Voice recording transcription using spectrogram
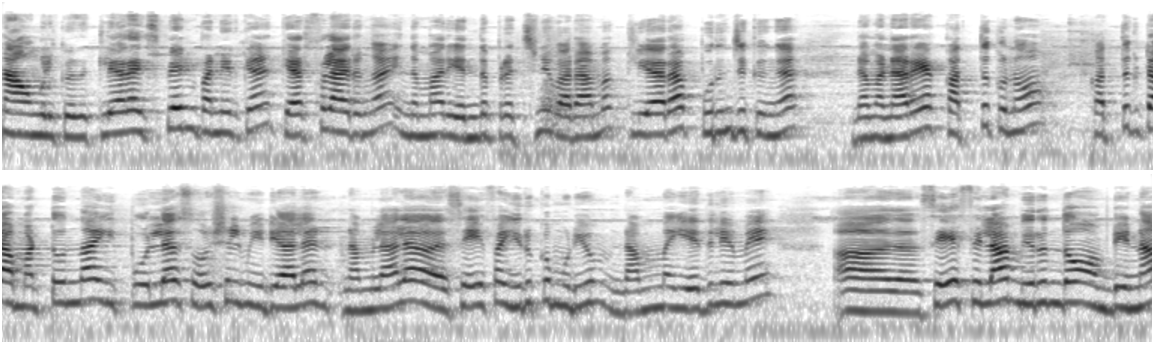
நான் உங்களுக்கு இது கிளியராக எக்ஸ்பிளைன் பண்ணியிருக்கேன் கேர்ஃபுல்லாக இருங்க. இந்த மாதிரி எந்த பிரச்சனையும் வராமல் கிளியராக புரிஞ்சுக்குங்க. நம்ம நிறைய கற்றுக்கணும் கற்றுக்கிட்டா மட்டும்தான் இப்போ உள்ள சோஷியல் மீடியாவில் நம்மளால் சேஃபாக இருக்க முடியும். நம்ம எதுலேயுமே சேஃப் இல்லாமல் இருந்தோம் அப்படின்னா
